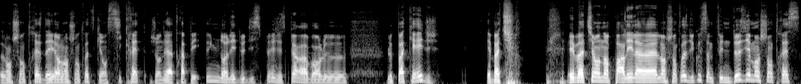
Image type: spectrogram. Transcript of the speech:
L'Enchantress, d'ailleurs, l'Enchantress qui est en secret. J'en ai attrapé une dans les deux displays. J'espère avoir le, package. Et bah tiens. Et bah tiens, on en parlait, l'Enchantress. Du coup, ça me fait une deuxième Enchantress.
